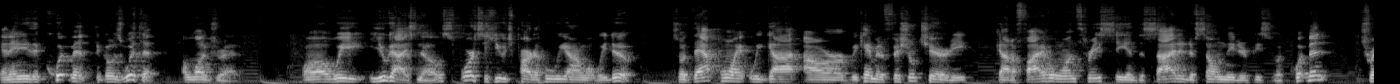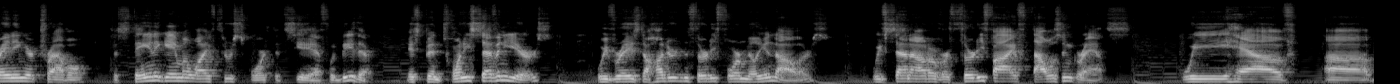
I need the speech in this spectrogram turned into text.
and any of the equipment that goes with it a luxury item. Well, we, you guys know, sport's a huge part of who we are and what we do. So at that point, we got our, became an official charity, got a 501c and decided if someone needed a piece of equipment, training, or travel to stay in a game of life through sport, that CAF would be there. It's been 27 years. We've raised $134 million. We've sent out over 35,000 grants. We have uh,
